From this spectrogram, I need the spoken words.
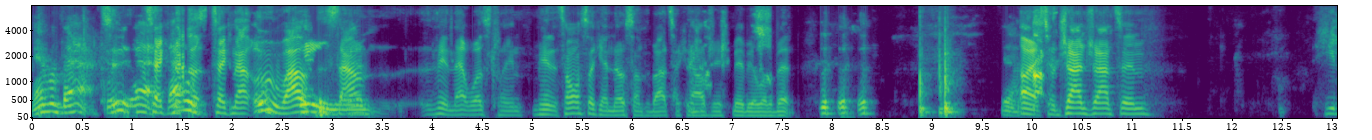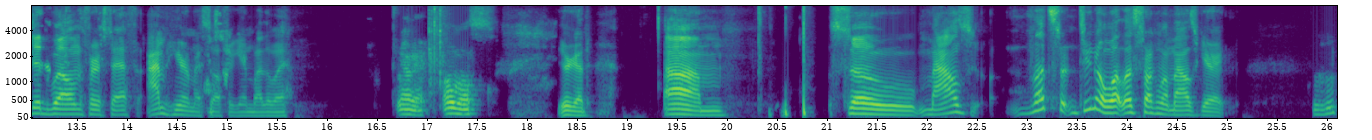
And we're back. Look at that. Techno- that was techno- Ooh, wow. clean, the man. sound. Man, that was clean. Man, it's almost like I know something about technology, maybe a little bit. yeah. All right, so John Johnson, he did well in the first half. I'm hearing myself again, by the way. Okay. Almost. You're good. Um, so Myles, let's do you know what? Let's talk about Myles Garrett. Mhm.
